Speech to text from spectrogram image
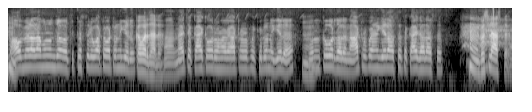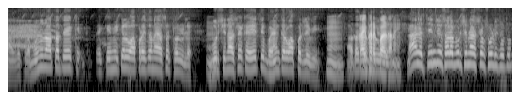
भाव मिळाला म्हणून जाऊ कस तरी वाटा वाटानं गेलं. कव्हर झालं. हा नाही तर काय कवर होणार आहे? अठरा रुपये किलोनं गेलं हम्म. म्हणून कवर झालं. ना आठ रुपयानं गेलं असतं तर काय झालं असतं? घुसलं असतं. हा. म्हणून आता ते केमिकल वापरायचं नाही असं ठरवलंय. बुरशीनाशक आहे ते भयंकर वापरले बी. हम्म. आता काही ते फरक पडला नाही. नाही ना तीन दिवसाला बुरशीनाशक सोडित होतो.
